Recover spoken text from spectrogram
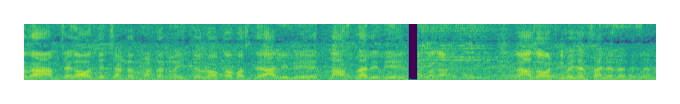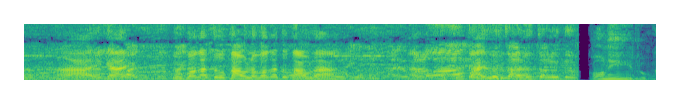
बघा आमच्या गावातले चांडण मांडण इथे लोक बसले आलेली आहेत लास्टला आलेली आहेत. बघा लाजा वाटली पाहिजे ना सगळ्यांना. हा हे काय? तो बघा तो कावला बघा तो कावला. तो पाय. कौन है लोग?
